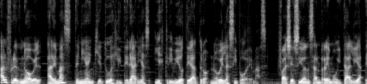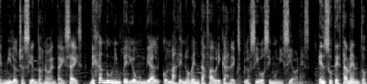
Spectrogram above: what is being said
Alfred Nobel además tenía inquietudes literarias y escribió teatro, novelas y poemas. Falleció en San Remo, Italia, en 1896, dejando un imperio mundial con más de 90 fábricas de explosivos y municiones. En su testamento,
